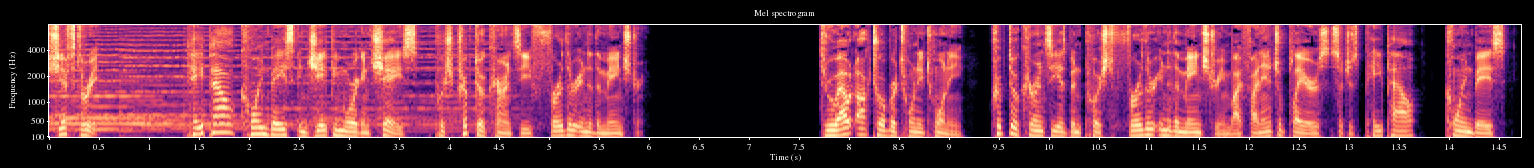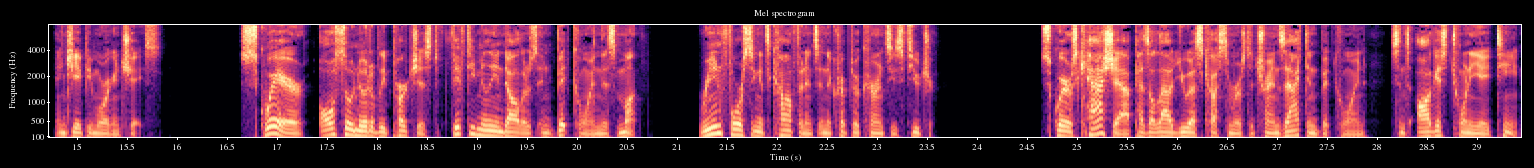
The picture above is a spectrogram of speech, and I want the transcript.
Shift 3 PayPal, Coinbase, and JP Morgan Chase push cryptocurrency further into the mainstream. Throughout October 2020, cryptocurrency has been pushed further into the mainstream by financial players such as PayPal, Coinbase, and JP Morgan Chase. Square also notably purchased $50 million in Bitcoin this month, reinforcing its confidence in the cryptocurrency's future. Square's Cash App has allowed US customers to transact in Bitcoin since August 2018.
